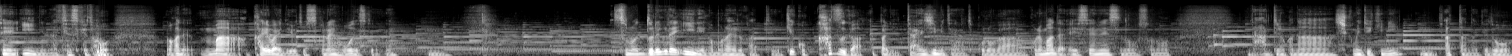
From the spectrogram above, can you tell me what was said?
1000いいねなんですけどわかんない。まあ界隈で言うと少ない方ですけどね、うん、そのどれぐらいいいねがもらえるかっていう結構数がやっぱり大事みたいなところがこれまで SNS のその何ていうのかな仕組み的に、うん、あったんだけど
